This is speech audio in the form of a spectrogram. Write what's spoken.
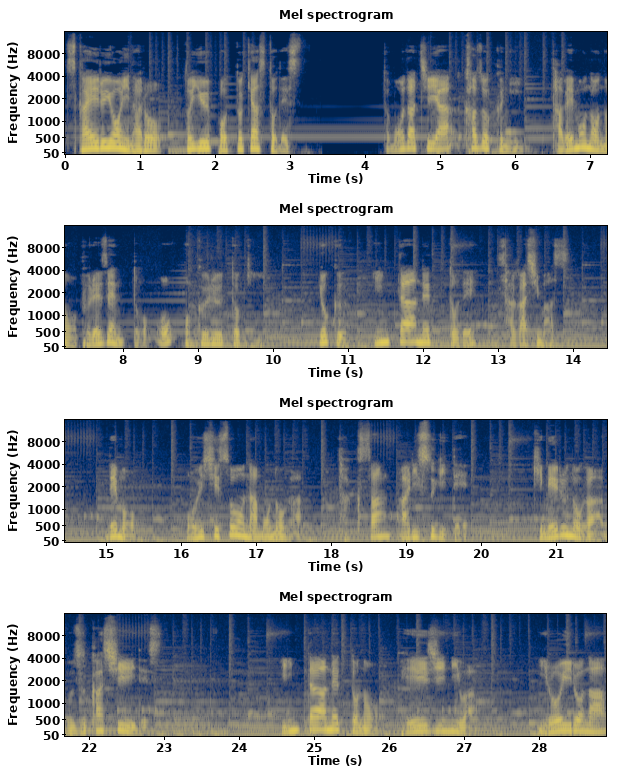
使えるようになろうというポッドキャストです。友達や家族に食べ物のプレゼントを送るとき、よくインターネットで探します。でも、美味しそうなものがたくさんありすぎて、決めるのが難しいです。インターネットのページにはいろいろな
